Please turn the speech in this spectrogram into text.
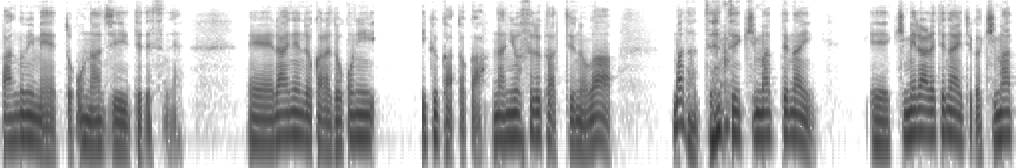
番組名と同じでですね、えー、来年度からどこに行くかとか、何をするかっていうのが、まだ全然決まってない、えー、決められてないというか決まっ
